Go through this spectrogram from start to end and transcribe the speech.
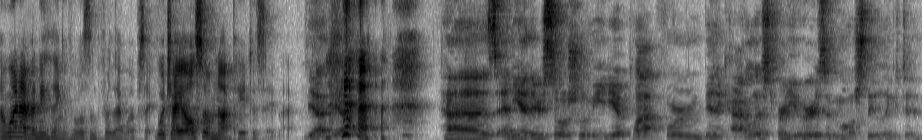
I wouldn't have anything if it wasn't for that website, which I also am not paid to say that. yeah, yeah. Has any other social media platform been a catalyst for you, or is it mostly LinkedIn?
